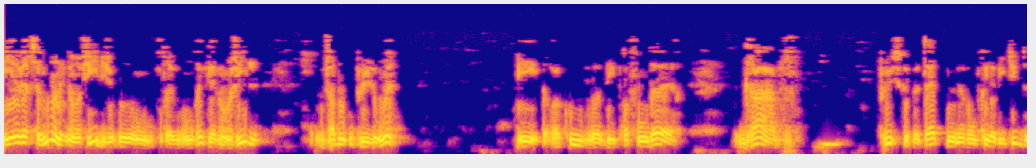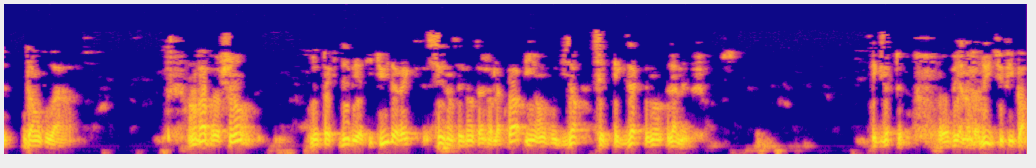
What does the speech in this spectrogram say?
Et inversement, l'évangile, je voudrais vous montrer que l'évangile va beaucoup plus loin et recouvre des profondeurs graves, plus que peut-être nous n'avons pris l'habitude d'en voir. En rapprochant le texte des béatitudes avec ces enseignements de de la Croix et en vous disant c'est exactement la même chose. Exactement. bien entendu, il ne suffit pas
